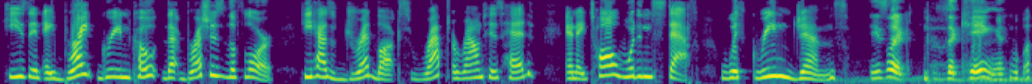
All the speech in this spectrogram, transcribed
He's in a bright green coat that brushes the floor. He has dreadlocks wrapped around his head and a tall wooden staff with green gems. He's like the king. What?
